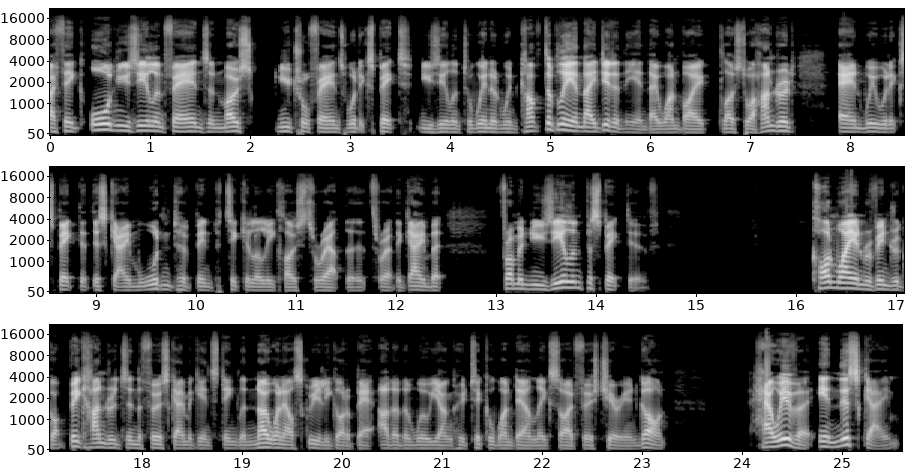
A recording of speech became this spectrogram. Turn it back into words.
I think all New Zealand fans and most neutral fans would expect New Zealand to win and win comfortably and they did in the end. They won by close to 100 and we would expect that this game wouldn't have been particularly close throughout the throughout the game, but from a New Zealand perspective, Conway and Ravindra got big hundreds in the first game against England. No one else really got a bat other than Will Young, who tickled one down leg side first cherry and gone. However, in this game,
